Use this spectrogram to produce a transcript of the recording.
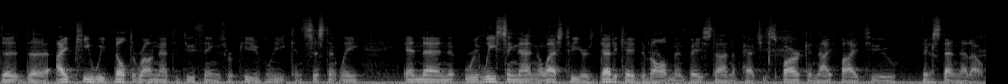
The, the IP we've built around that to do things repeatedly, consistently, and then releasing that in the last two years, dedicated development based on Apache Spark and NiFi to extend that out.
